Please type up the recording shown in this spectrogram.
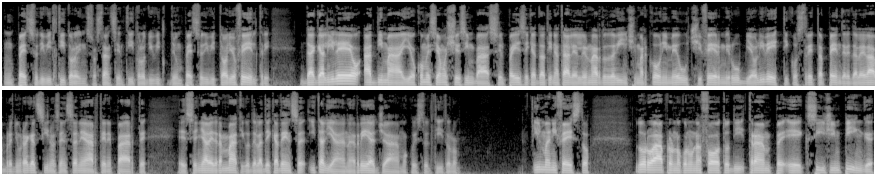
un pezzo di il titolo, in sostanza il titolo di, di un pezzo di Vittorio Feltri. Da Galileo a Di Maio, come siamo scesi in basso, il paese che ha dato i Natali a Leonardo da Vinci, Marconi, Meucci, Fermi, Rubbia, Olivetti, costretto a pendere dalle labbra di un ragazzino senza né arte né parte il segnale drammatico della decadenza italiana, reagiamo, questo è il titolo. Il manifesto, loro aprono con una foto di Trump e Xi Jinping,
